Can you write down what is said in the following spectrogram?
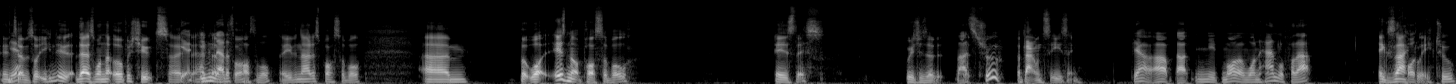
in Yeah. terms of what you can do. There's one that overshoots. I Yeah, even that is possible. Even that is possible. Um, but what is not possible is this, which is a, That's true. a bounce easing. Yeah, uh, uh, you need more than one handle for that. Or Exactly. two.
